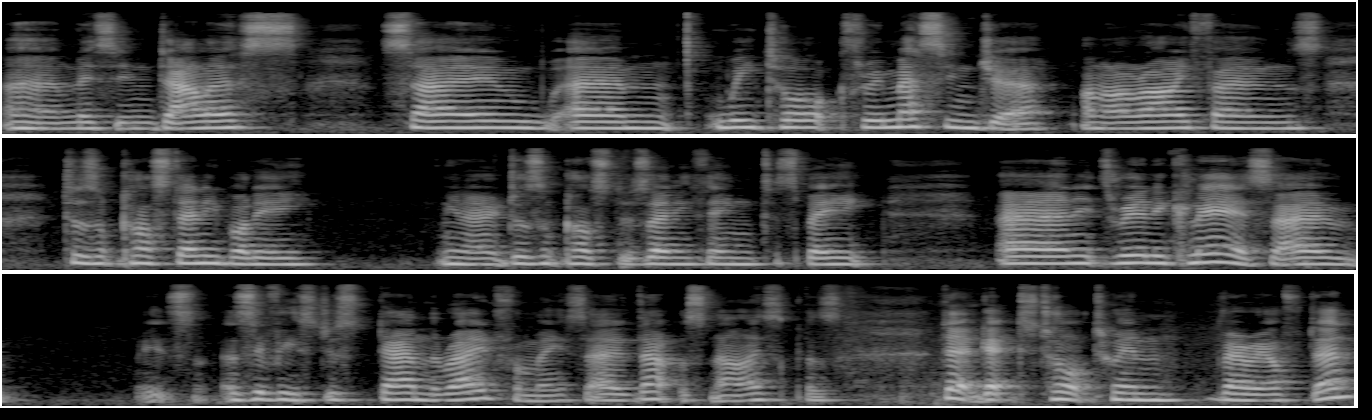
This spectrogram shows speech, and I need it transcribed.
um, lives in Dallas. So um, we talk through Messenger on our iPhones. Doesn't cost anybody, you know, it doesn't cost us anything to speak. And it's really clear. So it's as if he's just down the road from me. So that was nice because don't get to talk to him very often.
